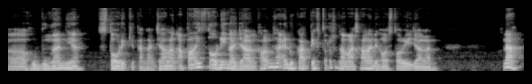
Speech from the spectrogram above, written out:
uh, hubungannya, story kita nggak jalan, apalagi story nggak jalan, kalau misalnya edukatif terus nggak masalah deh kalau story jalan. Nah,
